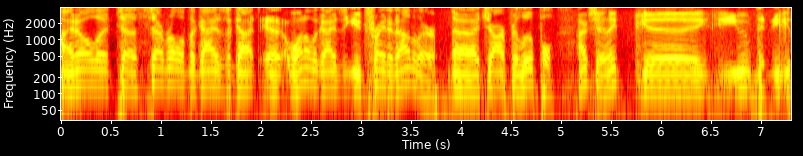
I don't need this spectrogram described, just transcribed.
I know that uh, several of the guys that got uh, one of the guys that you traded out of there, uh, Joffrey Lupul. Actually, I think uh, you, you,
